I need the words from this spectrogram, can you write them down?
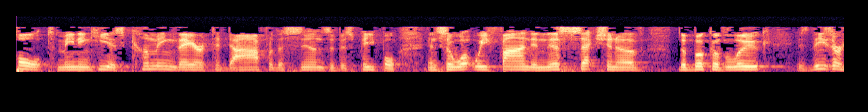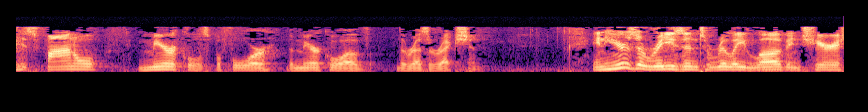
colt, meaning he is coming there to die for the sins of his people. And so, what we find in this section of the book of Luke is these are his final miracles before the miracle of the resurrection. And here's a reason to really love and cherish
